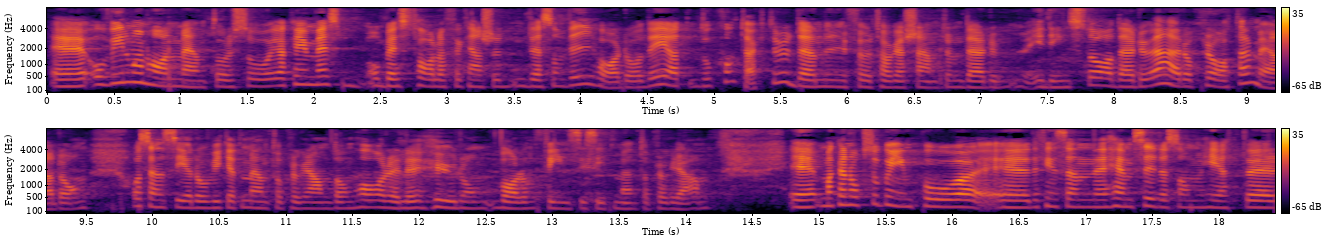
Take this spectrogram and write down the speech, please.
Eh, och vill man ha en mentor så, jag kan ju mest och bäst tala för kanske det som vi har då, det är att då kontaktar du den nyföretagarcentrum där du, i din stad där du är och pratar med dem och sen ser då vilket mentorprogram de har eller hur de, var de finns i sitt mentorprogram. Eh, man kan också gå in på, eh, det finns en hemsida som heter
